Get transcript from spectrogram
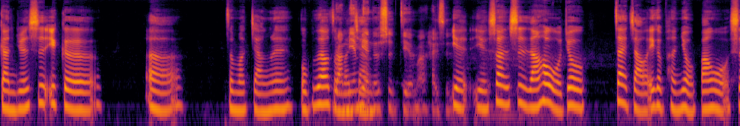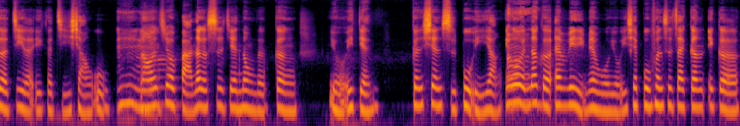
感觉是一个呃，怎么讲呢？我不知道怎软么讲，绵绵的世界吗？还是也也算是。然后我就再找了一个朋友帮我设计了一个吉祥物，嗯然后就把那个世界弄得更有一点跟现实不一样。因为那个 MV 里面，我有一些部分是在跟一个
